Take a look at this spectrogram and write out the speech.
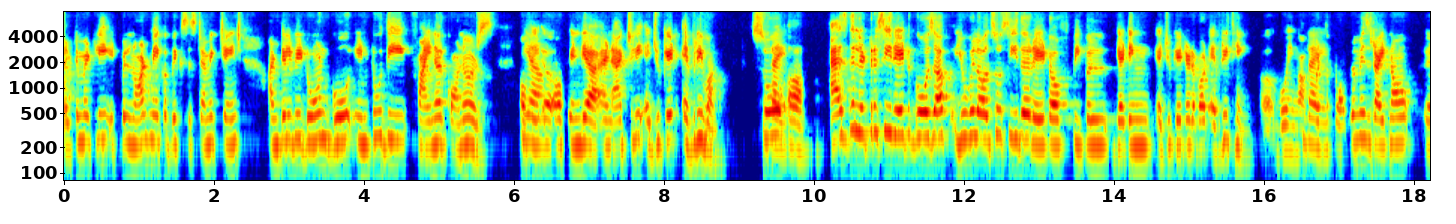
ultimately it will not make a big systemic change until we don't go into the finer corners of, yeah. of india and actually educate everyone so right. um, as the literacy rate goes up you will also see the rate of people getting educated about everything uh, going up right. but the problem is right now uh,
